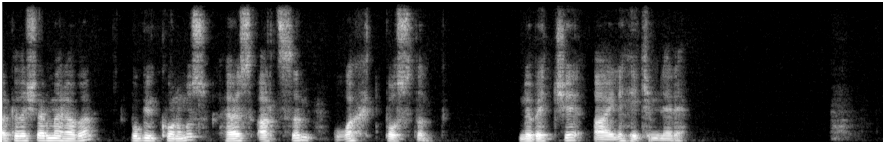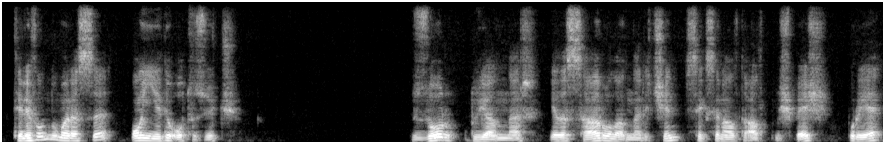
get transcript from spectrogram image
Arkadaşlar merhaba. Bugün konumuz Huisartsen Wachtposten. Nöbetçi aile hekimleri. Telefon numarası 1733. Zor duyanlar ya da sağır olanlar için 8665. Buraya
